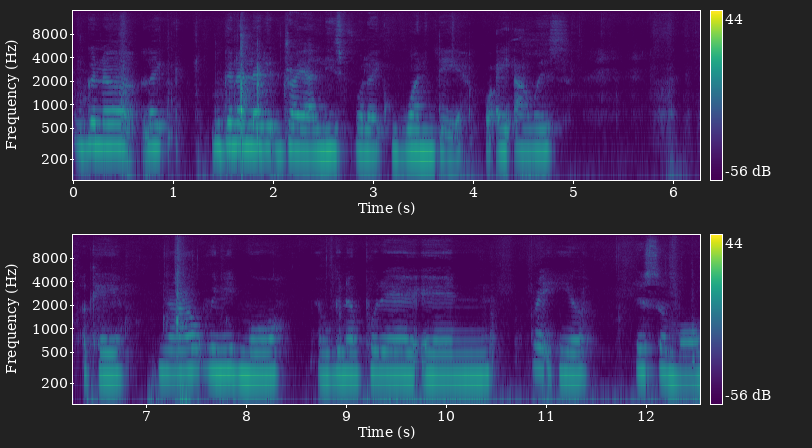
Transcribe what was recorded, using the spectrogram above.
We're gonna like we're gonna let it dry at least for like one day for eight hours. Okay now we need more and we're gonna put it in right here just some more.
